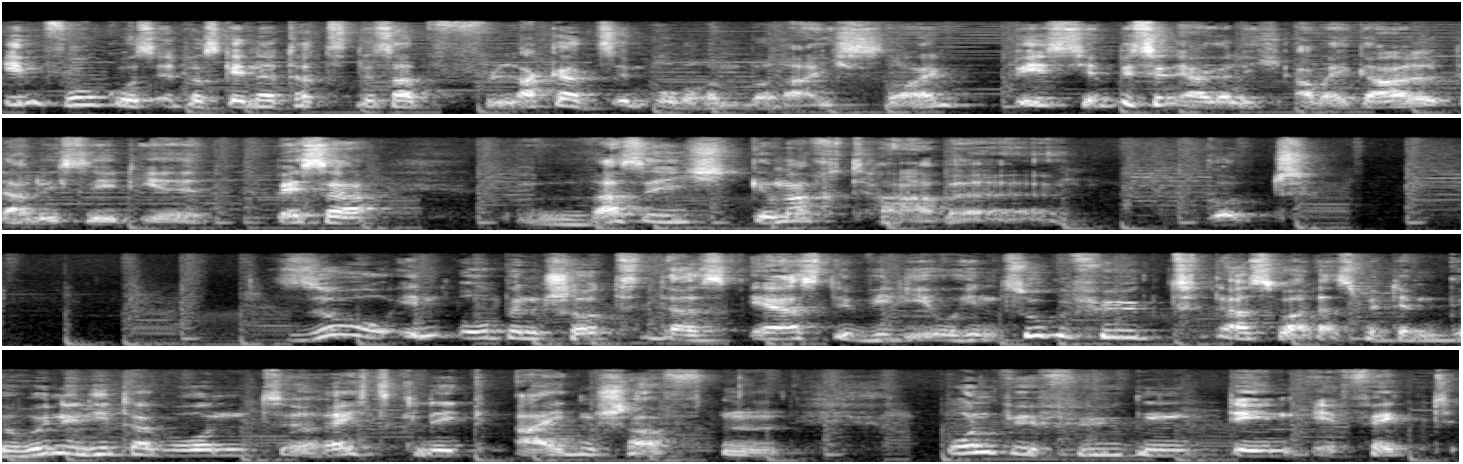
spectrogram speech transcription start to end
im Fokus etwas geändert hat. Deshalb flackert es im oberen Bereich so ein bisschen. Bisschen ärgerlich, aber egal. Dadurch seht ihr besser, was ich gemacht habe. Gut. So, in OpenShot das erste Video hinzugefügt. Das war das mit dem grünen Hintergrund. Rechtsklick, Eigenschaften und wir fügen den Effekt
